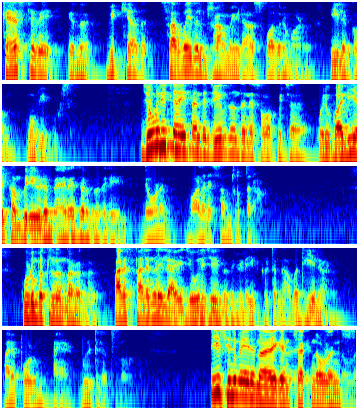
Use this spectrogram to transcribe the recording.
കാസ്റ്റവേ എന്ന വിഖ്യാത സർവൈവൽ ഡ്രാമയുടെ ആസ്വാദനമാണ് ഈ ലക്കം മൂവി ബൂട്ട്സ്. ജോലിക്കായി തന്റെ ജീവിതം തന്നെ സമർപ്പിച്ച ഒരു വലിയ കമ്പനിയുടെ മാനേജർ എന്ന നിലയിൽ നോളൻ വളരെ സംതൃപ്തനാണ്. കുടുംബത്തിൽ നിന്നകന്ന് പല സ്ഥലങ്ങളിലായി ജോലി ചെയ്യുന്നതിനിടയിൽ കിട്ടുന്ന അവധിയിലാണ് പലപ്പോഴും അയാൾ വീട്ടിലെത്തുന്നത്. ഈ സിനിമയിലെ നായകൻ ചക് നോളൻസ്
